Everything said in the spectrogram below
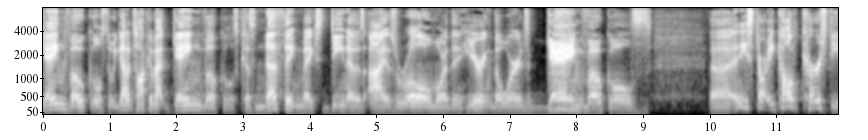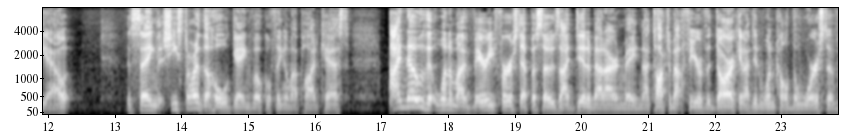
gang vocals. Do we got to talk about gang vocals? Because nothing makes Dino's eyes roll more than hearing the words gang vocals. Uh, and he start he called Kirsty out and saying that she started the whole gang vocal thing on my podcast. I know that one of my very first episodes I did about Iron Maiden, I talked about Fear of the Dark, and I did one called The Worst of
